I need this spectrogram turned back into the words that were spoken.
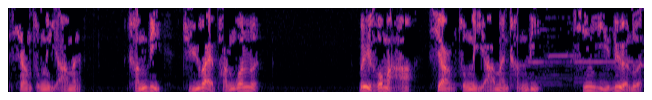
向总理衙门呈递局外旁观论。魏托马向总理衙门呈递新意略论，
